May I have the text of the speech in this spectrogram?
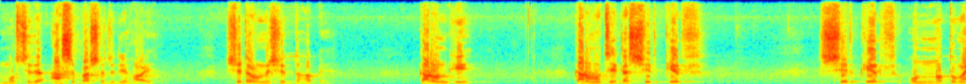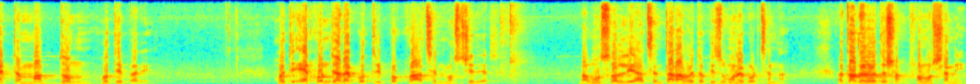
মসজিদের আশেপাশে যদি হয়, সেটাও নিষিদ্ধ হবে। কারণ কি? কারণ হচ্ছে এটা শির্কের শির্কের অন্যতম একটা মাধ্যম হতে পারে। হয়তো এখন যারা কর্তৃপক্ষ আছেন মসজিদের বা মুসল্লি আছেন, তারা হয়তো কিছু মনে করছেন না বা তাদের হয়তো সম- সমস্যা নেই।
